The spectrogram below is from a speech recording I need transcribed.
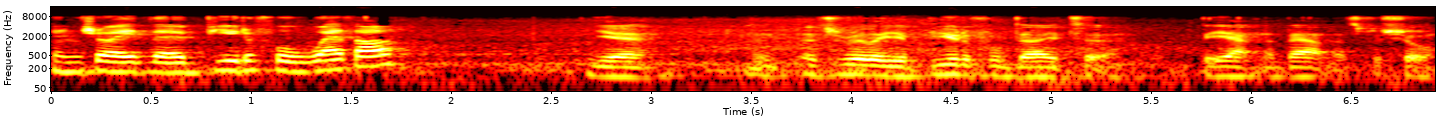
enjoy the beautiful weather. Yeah, it's really a beautiful day to be out and about, that's for sure.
